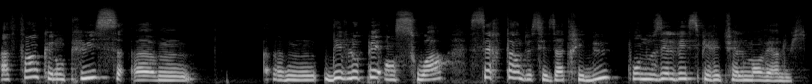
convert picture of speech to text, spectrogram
afin que l'on puisse euh, euh, développer en soi certains de ses attributs pour nous élever spirituellement vers lui.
